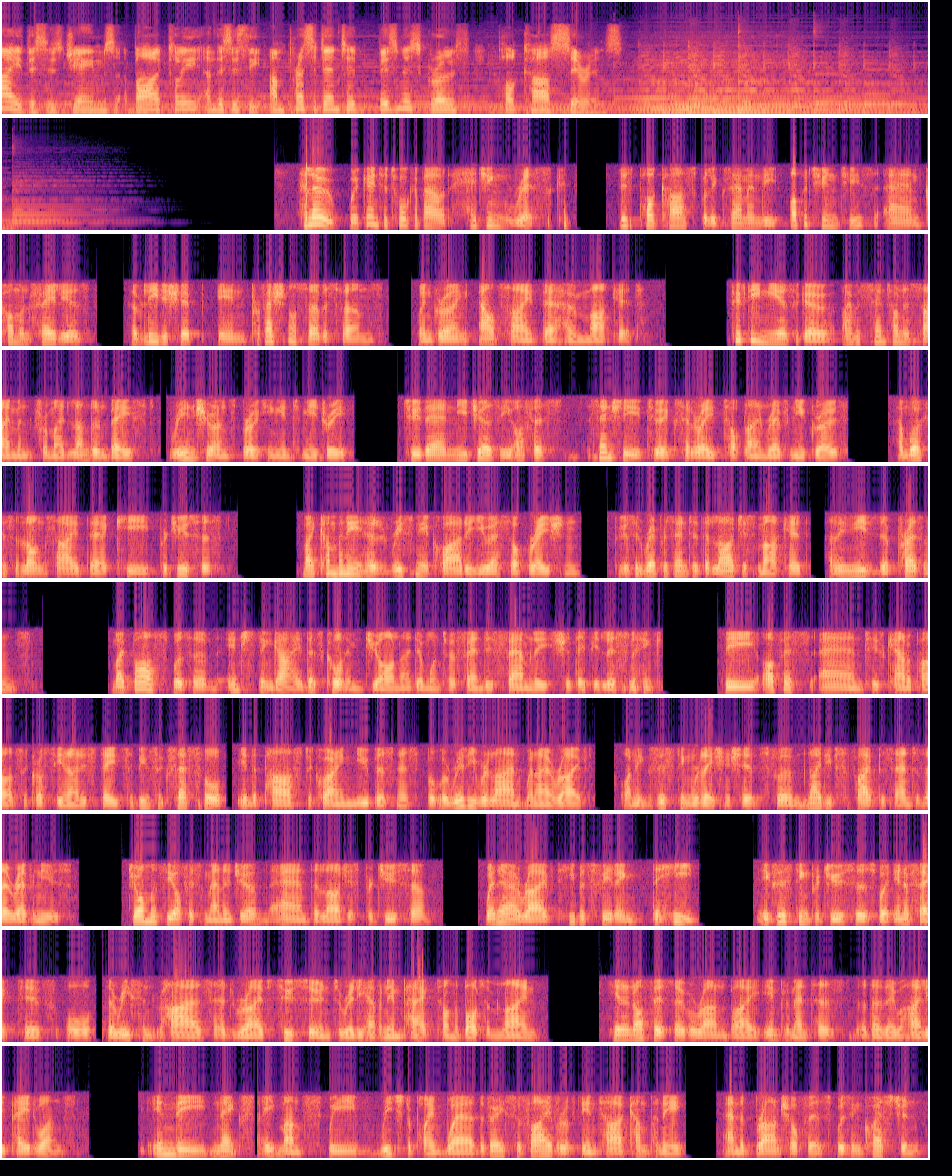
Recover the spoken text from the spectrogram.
Hi, this is James Barclay, and this is the Unprecedented Business Growth Podcast Series. Hello, we're going to talk about hedging risk. This podcast will examine the opportunities and common failures of leadership in professional service firms when growing outside their home market. Fifteen years ago, I was sent on assignment from my London based reinsurance broking intermediary to their New Jersey office, essentially to accelerate top line revenue growth and work alongside their key producers. My company had recently acquired a US operation because it represented the largest market and they needed a presence. My boss was an interesting guy. Let's call him John. I don't want to offend his family should they be listening. The office and his counterparts across the United States have been successful in the past acquiring new business, but were really reliant when I arrived on existing relationships for 95% of their revenues. John was the office manager and the largest producer. When I arrived, he was feeling the heat. Existing producers were ineffective, or the recent hires had arrived too soon to really have an impact on the bottom line. Had an office overrun by implementers, although they were highly paid ones. In the next eight months, we reached a point where the very survival of the entire company and the branch office was in question.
